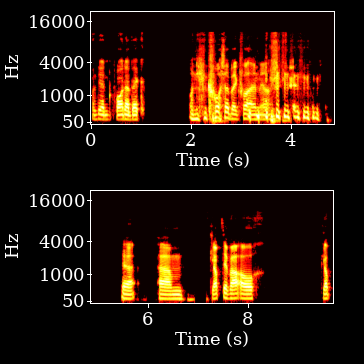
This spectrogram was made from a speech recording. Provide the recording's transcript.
Und ihren Quarterback. Und ihren Quarterback vor allem, ja. ja. Ähm, ich glaube, der war auch, ich glaube,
